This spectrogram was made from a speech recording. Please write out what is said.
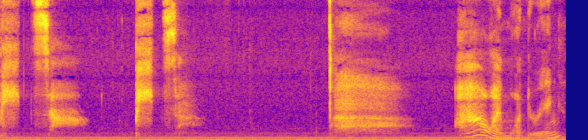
pizza. Pizza. How, I'm wondering,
